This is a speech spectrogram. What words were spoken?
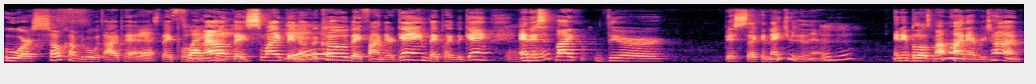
who are so comfortable with iPads. Yeah. They pull them out, they swipe, they know the code, they find their game, they play the game, and Mm-hmm. it's like they're it's second nature to them, Mm-hmm. and it blows my mind every time.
